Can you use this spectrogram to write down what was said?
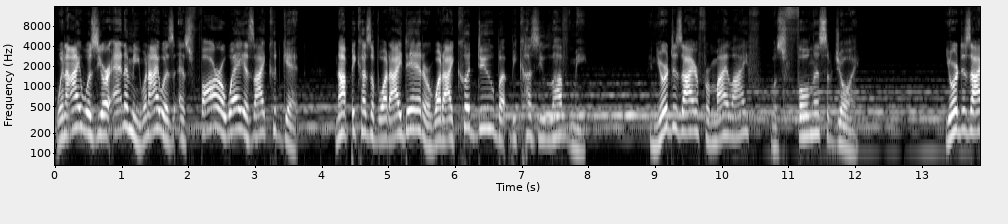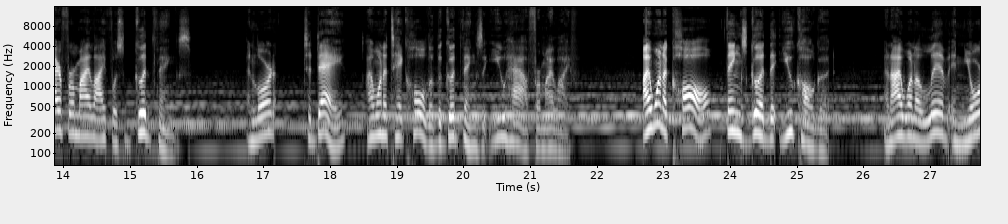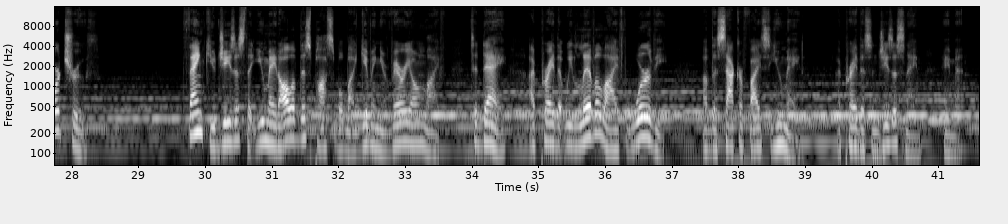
when I was your enemy, when I was as far away as I could get, not because of what I did or what I could do, but because you loved me. And your desire for my life was fullness of joy. Your desire for my life was good things. And Lord, today I want to take hold of the good things that you have for my life. I want to call things good that you call good. And I want to live in your truth. Thank you, Jesus, that you made all of this possible by giving your very own life. Today, I pray that we live a life worthy of the sacrifice you made. I pray this in Jesus' name. Amen.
